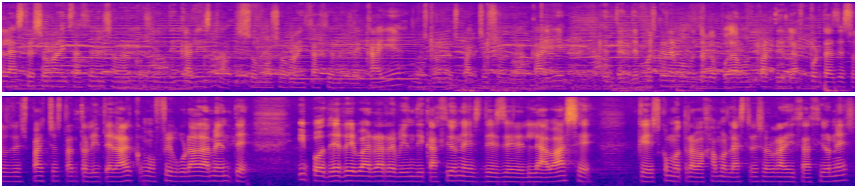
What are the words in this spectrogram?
Las tres organizaciones anarcosindicalistas somos organizaciones de calle, nuestros despachos son la calle. Entendemos que en el momento que podamos partir las puertas de esos despachos, tanto literal como figuradamente, y poder llevar las reivindicaciones desde la base, que es como trabajamos las tres organizaciones,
